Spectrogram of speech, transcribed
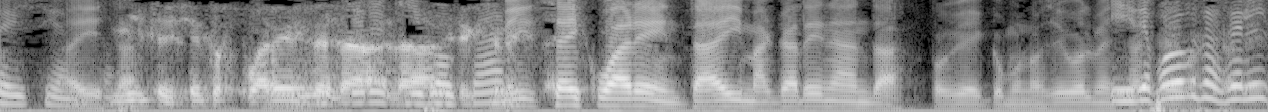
1600. Ahí está. 1640 No me es la, la equivocar. dirección. 1640, ahí Macarena anda, porque como nos llegó el mensaje. Y después vamos a hacer, el,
